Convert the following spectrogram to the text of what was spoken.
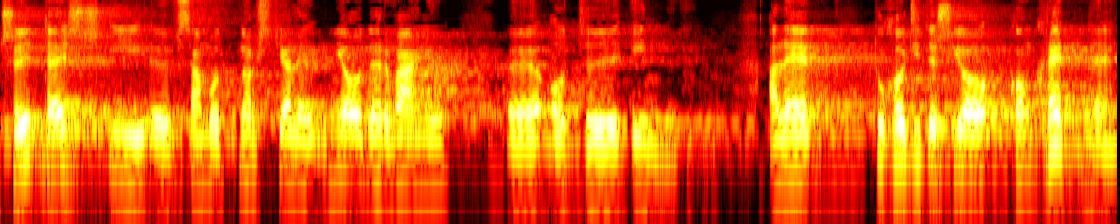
czy też i w samotności, ale w nieoderwaniu od innych. Ale tu chodzi też i o konkretne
